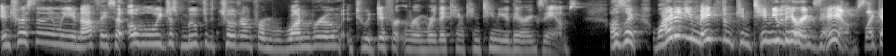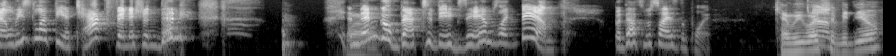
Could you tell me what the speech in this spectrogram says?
interestingly enough, they said, oh, well, we just moved the children from one room to a different room where they can continue their exams. I was like, why did you make them continue their exams? Like, at least let the attack finish and then and then go back to the exams like bam. but that's besides the point. Can we watch um, a video?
